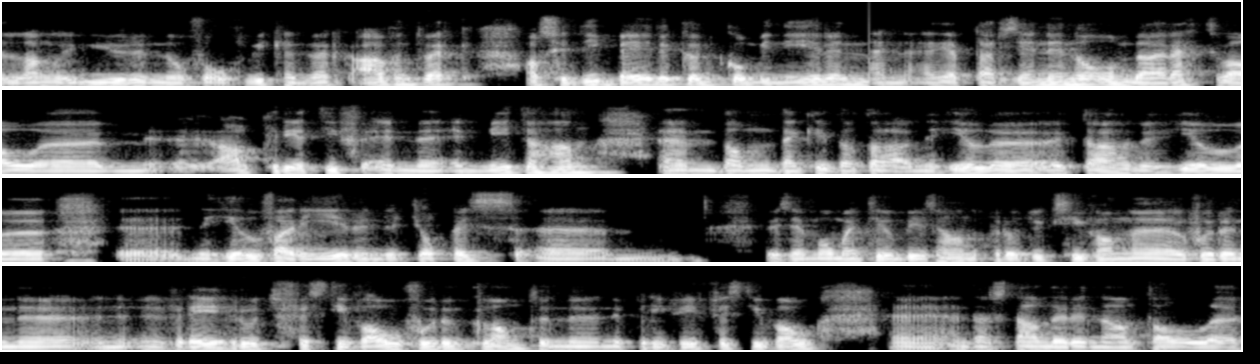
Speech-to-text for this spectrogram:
lange uren of, weekendwerk, avondwerk. Als je die beide kunt combineren en, en je hebt daar zin in om daar echt wel al creatief in, in mee te gaan, en dan denk ik dat dat een hele uitdagende, heel, een heel variërende job is. Ehm, we zijn momenteel bezig aan de productie van, uh, voor een, een, een, vrij groot festival voor een klant, een, een privéfestival. En daar staan er een aantal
